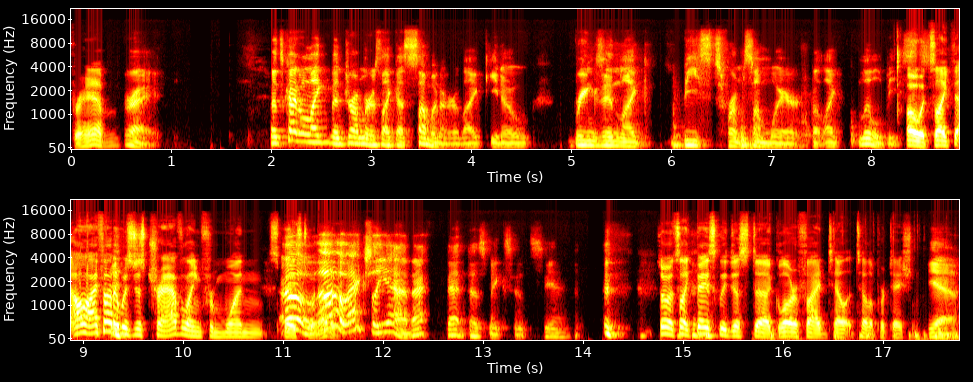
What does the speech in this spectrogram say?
for him. right. But it's kind of like the drummer is like a summoner, like you know, brings in like beasts from somewhere, but like little beasts. Oh, it's like the, oh, I thought it was just traveling from one space to oh, another. oh, actually, yeah, that that does make sense. Yeah, So it's like basically just uh, glorified tele- teleportation. yeah.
